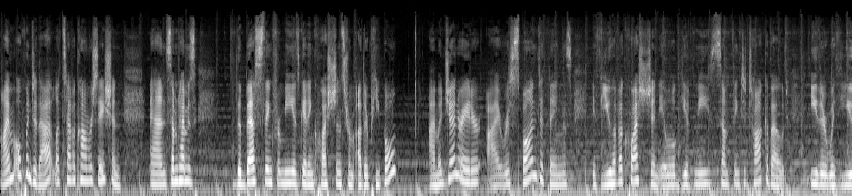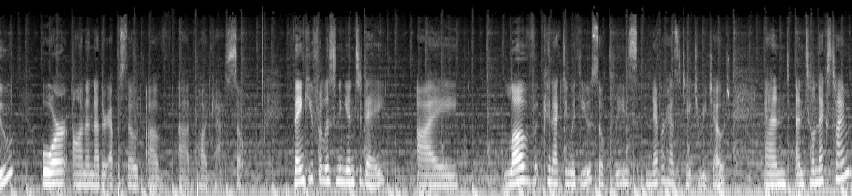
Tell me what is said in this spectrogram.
I'm open to that. Let's have a conversation. And sometimes the best thing for me is getting questions from other people. I'm a generator. I respond to things. If you have a question, it will give me something to talk about, either with you or on another episode of uh, the podcast. So, thank you for listening in today. I love connecting with you, so please never hesitate to reach out. And until next time,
